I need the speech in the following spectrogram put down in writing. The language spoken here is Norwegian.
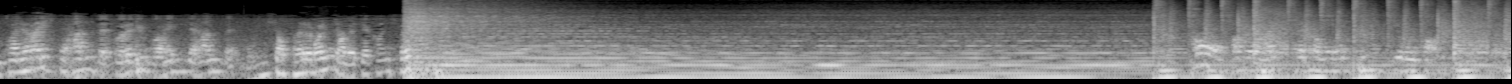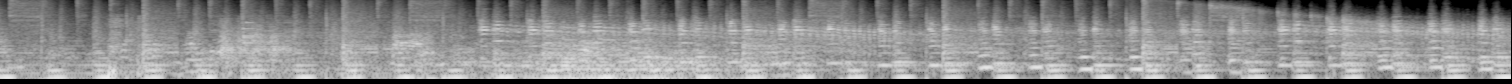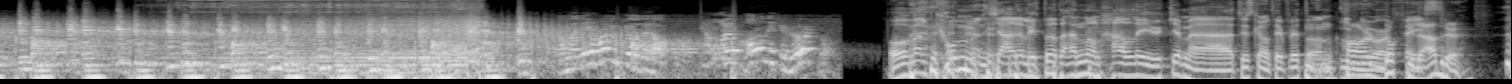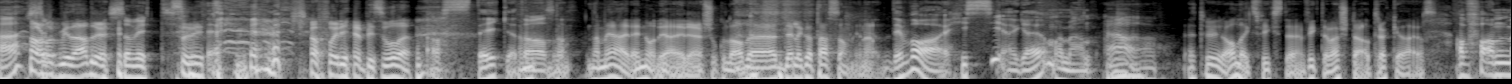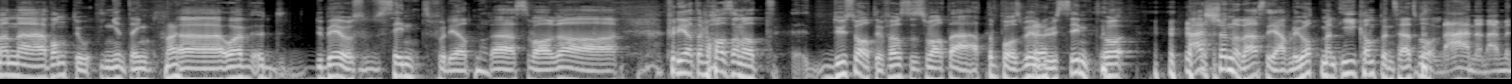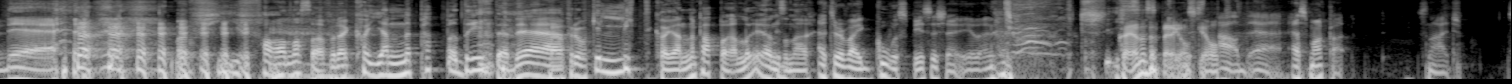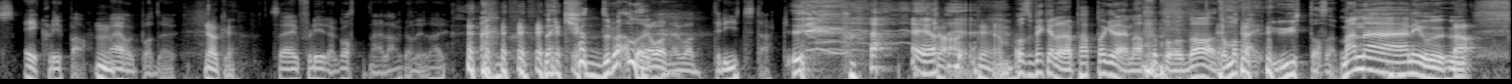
Du kan reise til helvete, for du og hele helvete. Vi skal forbanna vet jeg kan sprekke. Satan og helvete og har jo noe. Jeg har jo faen ikke hørt noe. Og velkommen, kjære lyttere, til enda en herlig uke med tyskerne og tilflytteren in Har your dere blitt edru? Hæ? Har dere blitt edru? Så vidt. Så vidt. Fra forrige episode. Å, steike ta, altså. De, de er her ennå, de her sjokoladedelikatessene dine. Det var hissige greier, my man. Ja. Jeg tror Alex fikk det, fikk det verste av trøkket der. Altså. Ja, faen, men eh, jeg vant jo ingenting. Nei. Uh, og jeg, du ble jo sint fordi at når jeg svarer Fordi at det var sånn at du svarte jo først, så svarte jeg etterpå, så ble du sint. Og jeg skjønner det så jævlig godt, men i kampen så heter det sånn Nei, nei, nei, men det Men fy faen, altså. For det cayennepepper-dritet, For det var ikke litt cayennepepper heller i en sånn her. Jeg tror det var ei god spiseskje i den. Cayennepepper er ganske hot. Ja, det, jeg smaker sånn her ei klype, og jeg holdt på å dø. Ja, ok. Så jeg flirer godt når jeg lager de der. Nei, kødder du, eller? Ja, det var dritsterkt. Ja. Og så fikk jeg det peppergreiene etterpå, og da, da måtte jeg ut, altså. Men uh, anywho. Ja,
